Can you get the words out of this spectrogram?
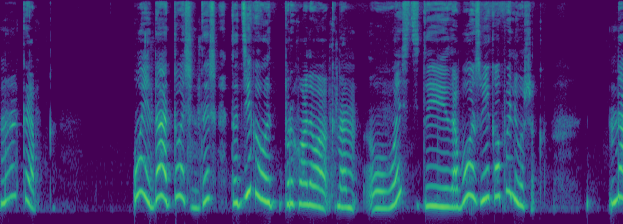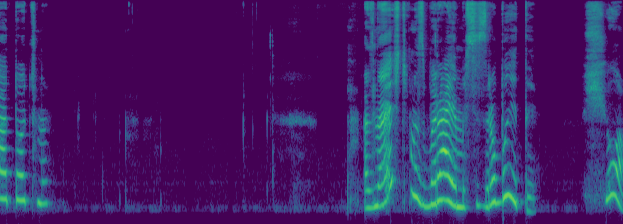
Моя кепка. Ой, да, точно. Ти ж тоді, коли приходила к нам у гості, ти забула свій капелюшок. Да, точно. А знаєш, що ми збираємося зробити? Що?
